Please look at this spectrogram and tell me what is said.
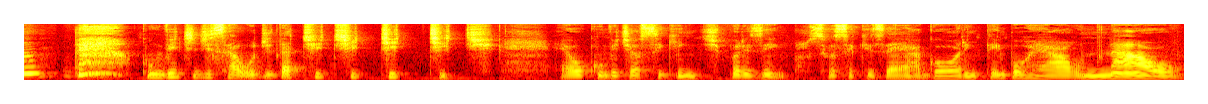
convite de saúde da Titititite. É, o convite é o seguinte, por exemplo, se você quiser agora, em tempo real, now,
